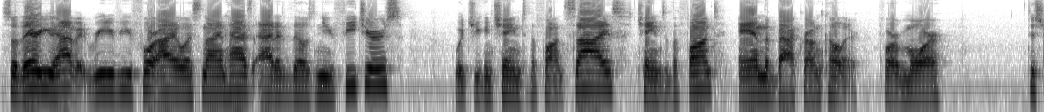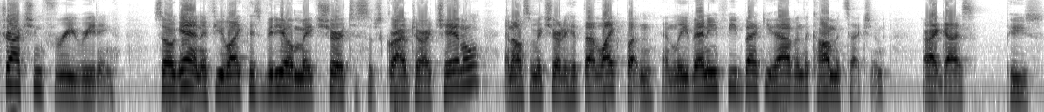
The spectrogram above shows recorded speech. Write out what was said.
So there you have it. Reader View for iOS 9 has added those new features, which you can change the font size, change the font, and the background color for more distraction-free reading. So again, if you like this video, make sure to subscribe to our channel and also make sure to hit that like button and leave any feedback you have in the comment section. Alright guys, peace.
